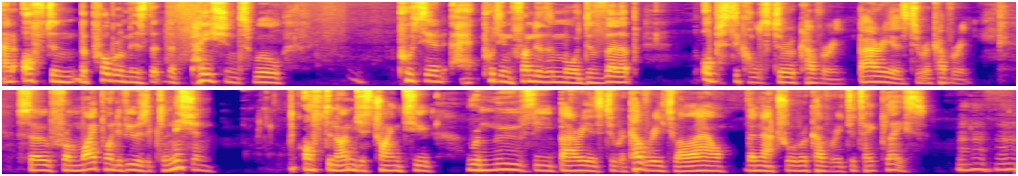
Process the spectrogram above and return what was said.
And often the problem is that the patients will put in, put in front of them or develop obstacles to recovery, barriers to recovery. So, from my point of view as a clinician, often I'm just trying to remove the barriers to recovery to allow the natural recovery to take place. Mm-hmm, mm-hmm.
